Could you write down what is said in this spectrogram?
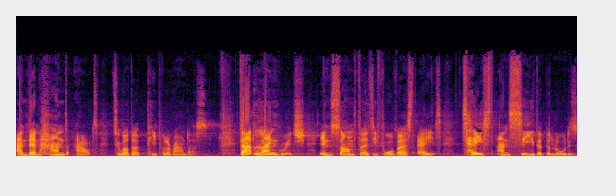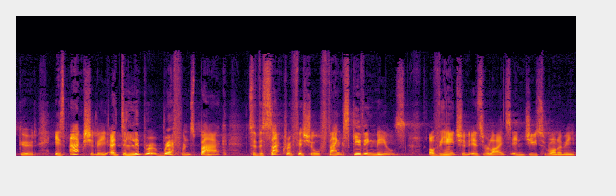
and then hand out to other people around us. That language in Psalm 34, verse 8, taste and see that the Lord is good, is actually a deliberate reference back to the sacrificial thanksgiving meals of the ancient Israelites in Deuteronomy,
